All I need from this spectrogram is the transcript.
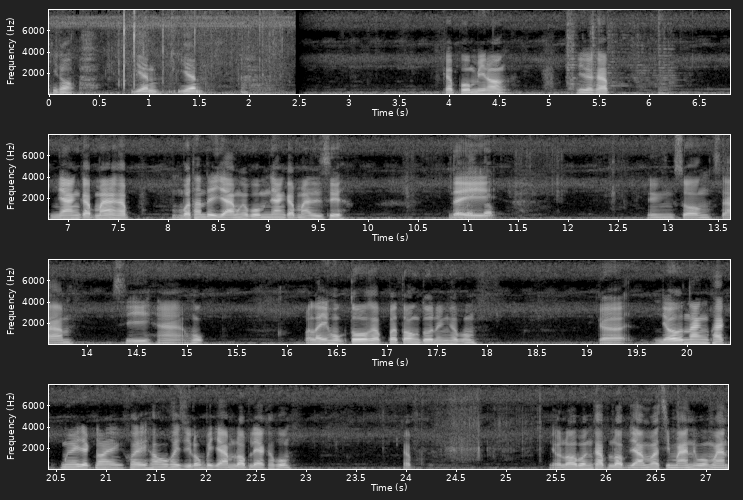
พี่น้องเหยียนเหยียนครับผมพี่น้องนี่แหละครับย่างกลับมาครับว่าท่านได้ยามครับผมย่างกลับมาซื่อๆได้ หนึ่งสองสามสี่ห้าหกปลาไหลหกตัวครับปลาตองตัวหนึ่งครับผมก็เดี๋ยวนั่งพักเมื่อยจากน้อยค่อยเข้าค่อยสิลงไปยามรอบแรกครับผมครับ เดี๋ยวรอเบิ่งครับรอบยามว่าสิหมานหรือบ่หมาน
